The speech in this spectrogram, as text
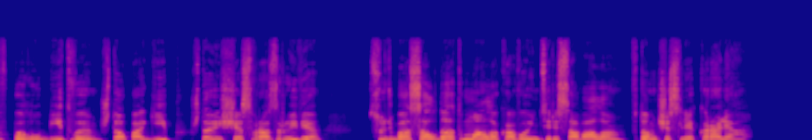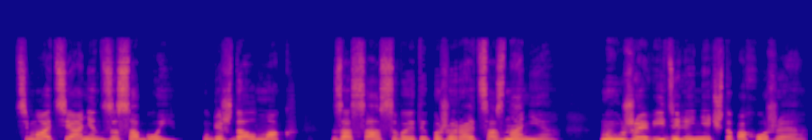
в пылу битвы, что погиб, что исчез в разрыве, судьба солдат мало кого интересовала, в том числе короля. «Тьма тянет за собой», — убеждал маг, «засасывает и пожирает сознание. Мы уже видели нечто похожее.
